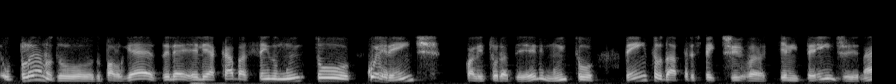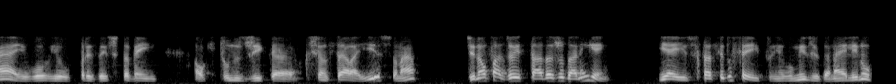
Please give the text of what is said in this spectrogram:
o plano do, do Paulo Guedes, ele, ele acaba sendo muito coerente, com a leitura dele, muito dentro da perspectiva que ele entende, né? E o, e o presidente também, ao que tudo indica, chancela isso, né? De não fazer o Estado ajudar ninguém. E é isso que está sendo feito, em alguma medida, né? Ele não,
